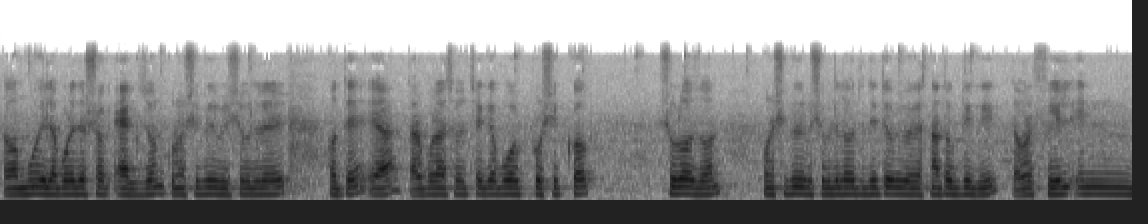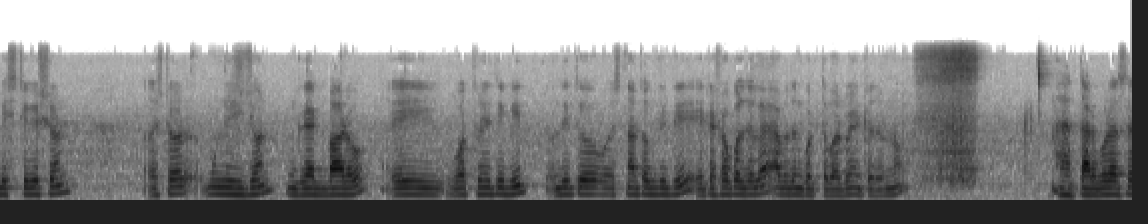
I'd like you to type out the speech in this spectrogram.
তারপর মহিলা পরিদর্শক একজন কোনো স্বীকৃত বিশ্ববিদ্যালয় হতে, ইয়া, তারপর আছে হচ্ছে গিয়ে প্রশিক্ষক ষোলো জন কোনো স্বীকৃত বিশ্ববিদ্যালয় হতে দ্বিতীয় বিভাগে স্নাতক ডিগ্রি, তারপরে ফিল্ড ইনভেস্টিগেশন স্টোর উনিশ জন, গ্রেড বারো। এই অর্থনীতিবিদ, দ্বিতীয় স্নাতক ডিগ্রি, এটা সকল জেলায় আবেদন করতে পারবেন এটার জন্য। হ্যাঁ তারপর আছে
